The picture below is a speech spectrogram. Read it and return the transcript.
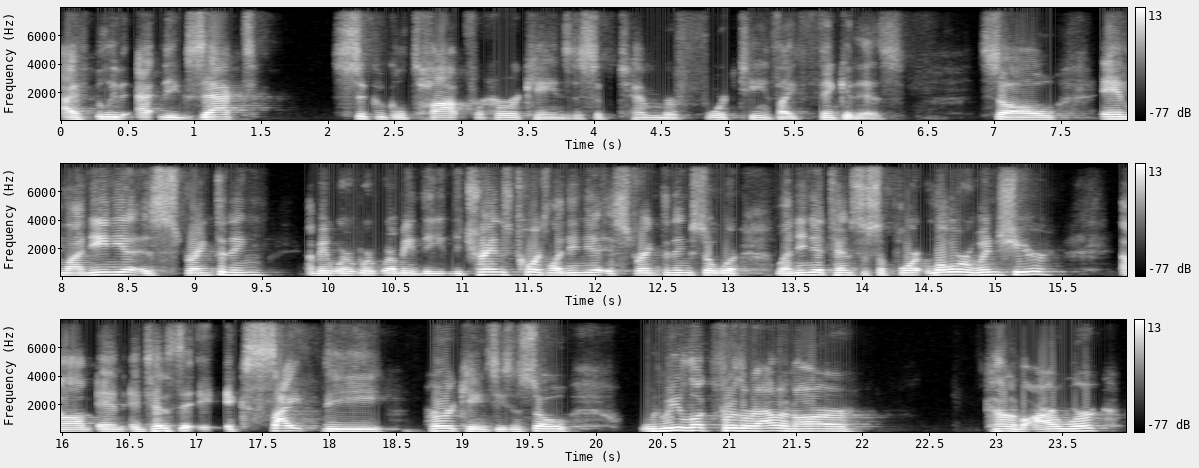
I believe at the exact cyclical top for hurricanes is September 14th, I think it is. So, and La Nina is strengthening. I mean, we're, we're, I mean, the, the trends towards La Nina is strengthening. So where La Nina tends to support lower wind shear um, and, and tends to excite the hurricane season. So when we look further out in our kind of our work,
